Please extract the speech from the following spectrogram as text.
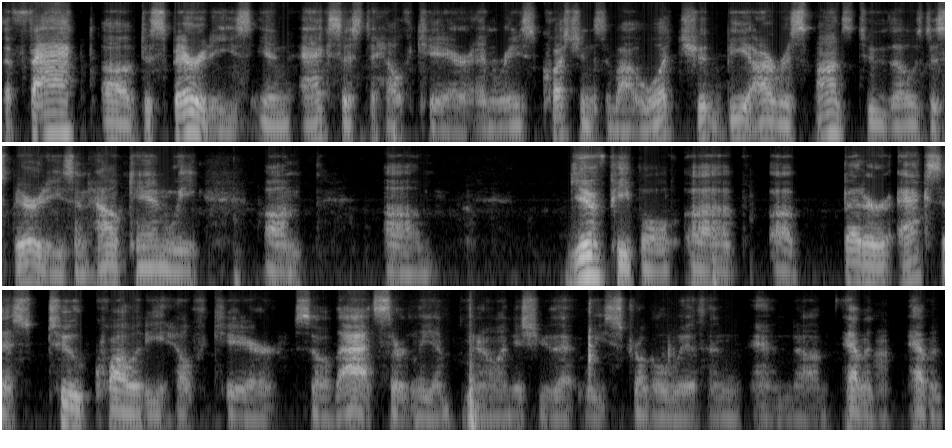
the fact of disparities in access to health care and raised questions about what should be our response to those disparities and how can we um, um, give people uh, better access to quality health care. So that's certainly a, you know an issue that we struggle with and and um, haven't haven't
